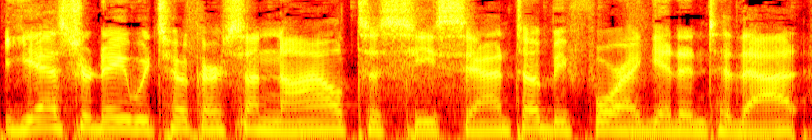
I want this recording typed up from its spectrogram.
Yesterday, we took our son Niall to see Santa. Before I get into that,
